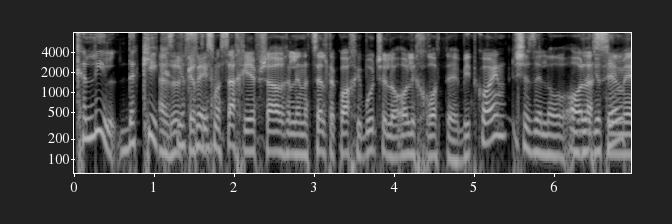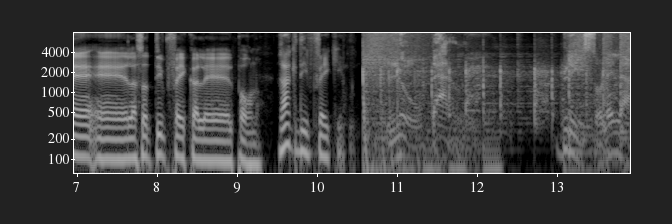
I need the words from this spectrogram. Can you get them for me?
קליל, דקיק, אז יפה, כרטיס מסך יהיה אפשר לנצל את הכוח עיבוד שלו או לכרות אה, ביטקוין, שזה לא או עובד יותר, לשים, אה, אה, לעשות deep fake על על פורנו. רק דיפ פייקים. בארווי. בלי סוללה.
